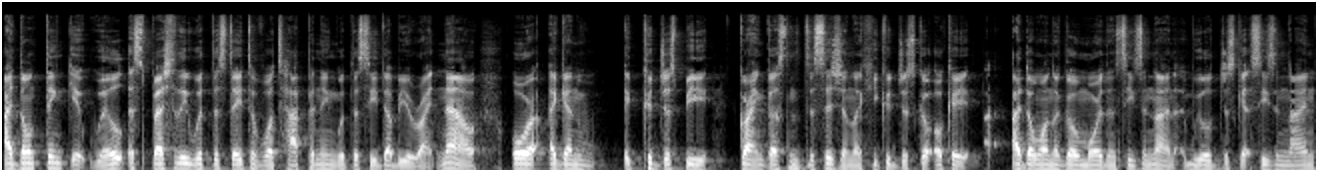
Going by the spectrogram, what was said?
I don't think it will, especially with the state of what's happening with the CW right now. Or again, it could just be Grant Gustin's decision. Like he could just go, okay, I don't want to go more than season nine. We'll just get season nine,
